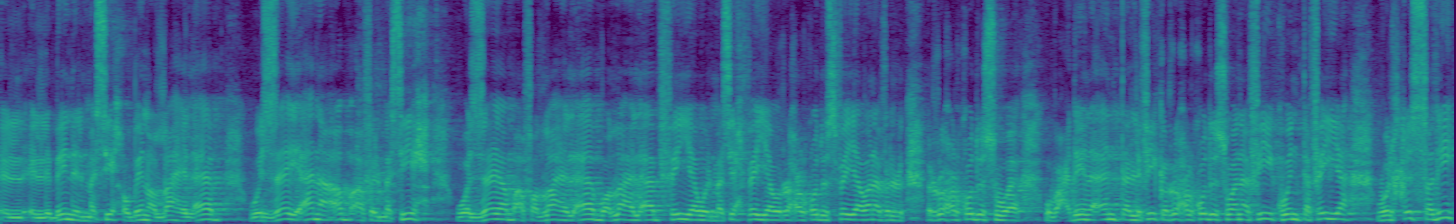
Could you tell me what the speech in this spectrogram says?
اللي بين المسيح وبين الله الآب وإزاي أنا أبقى في المسيح وإزاي أبقى في الله الآب والله الآب فيا والمسيح فيا والروح القدس فيا وأنا في الروح القدس وبعدين أنت اللي فيك الروح القدس وأنا فيك وأنت فيا. والقصة دي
